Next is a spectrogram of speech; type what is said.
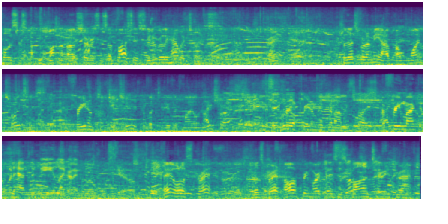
poses uh, services of hostage, you don't really have a choice, right? So that's what I mean. I, I want choices, freedom to, to choose what to do with my own resources. This is really freedom of economic choice. A free market would have to be like on a global scale. Hey, well, it'll spread. It'll spread. All free market is is voluntary interaction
